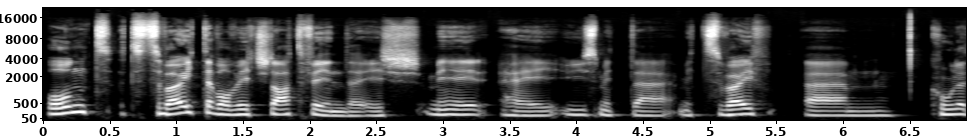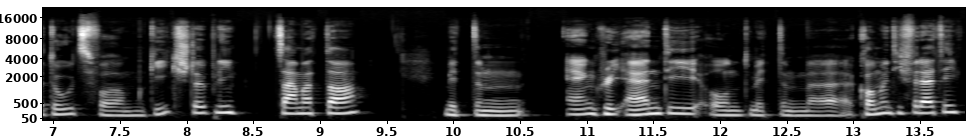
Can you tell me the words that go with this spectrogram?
Und das Zweite, was wird stattfinden, ist, wir haben uns mit, äh, mit zwei ähm, coolen Dudes vom Geekstübli zusammengetan. Mit dem Angry Andy und mit dem äh, Comedy Freddy.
